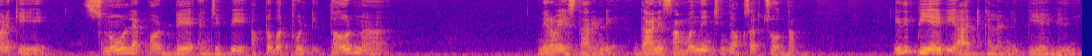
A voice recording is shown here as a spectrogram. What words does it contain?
మనకి స్నో లెపర్డ్ డే అని చెప్పి అక్టోబర్ ట్వంటీ థర్డ్న నిర్వహిస్తారండి. దానికి సంబంధించింది ఒకసారి చూద్దాం. ఇది పిఐబి ఆర్టికల్ అండి పిఐబిది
